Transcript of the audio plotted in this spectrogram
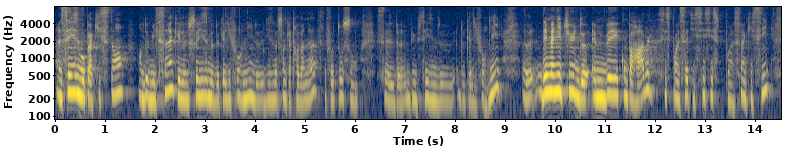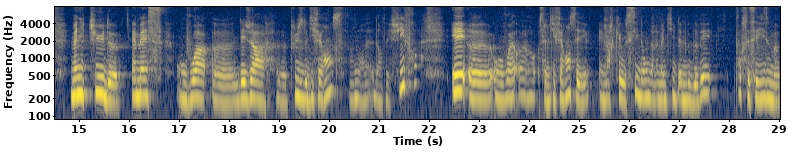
un séisme au Pakistan en 2005 et le séisme de Californie de 1989. Ces photos sont celles du séisme de, Californie. Euh, des magnitudes MB comparables, 6.7 ici, 6.5 ici. Magnitude MS, on voit euh, déjà euh, plus de différence hein, dans, les chiffres. Et on voit cette différence est, marquée aussi dans la magnitude MW pour ces séismes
